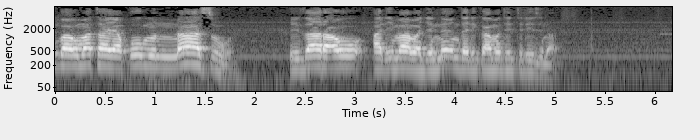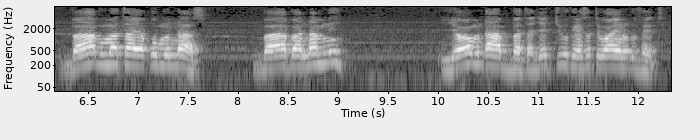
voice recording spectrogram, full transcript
baabu mataa yaquumu nnaasu idaa ra'aw alimaama jenne cinda aliqaamatitti dhiisna. Baabu mataa yaquumu nnaasu baaba namni yoom dhaabbata jechuu keessatti waa'ee nu dhufeeti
